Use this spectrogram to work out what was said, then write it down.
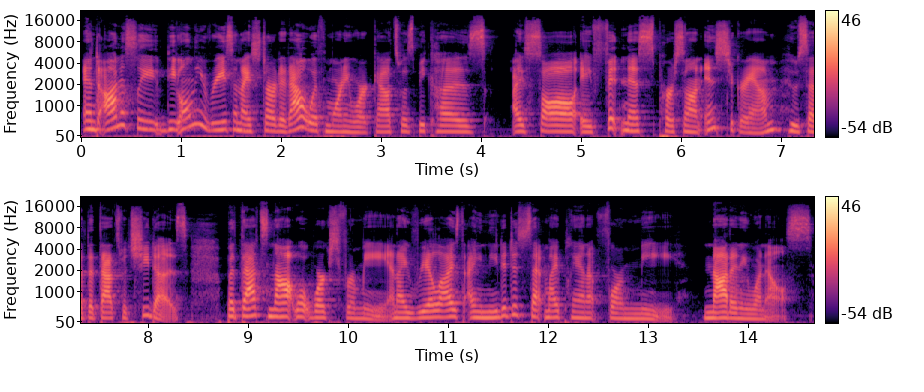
And honestly, the only reason I started out with morning workouts was because I saw a fitness person on Instagram who said that that's what she does, but that's not what works for me. And I realized I needed to set my plan up for me, not anyone else.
